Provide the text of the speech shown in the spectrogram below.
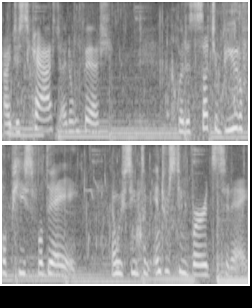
I just cached, I don't fish. But it's such a beautiful, peaceful day. And we've seen some interesting birds today.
